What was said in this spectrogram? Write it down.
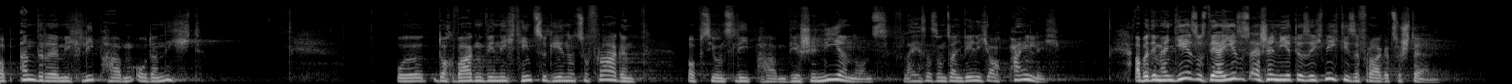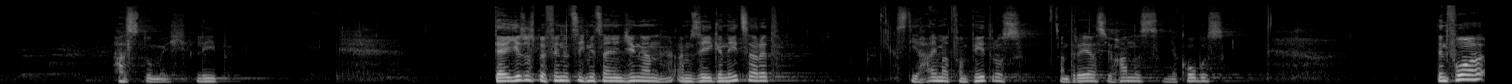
ob andere mich lieb haben oder nicht. Doch wagen wir nicht hinzugehen und zu fragen, ob sie uns lieb haben. Wir genieren uns. Vielleicht ist das uns ein wenig auch peinlich. Aber dem Herrn Jesus, der Herr Jesus, er genierte sich nicht, diese Frage zu stellen. Hast du mich lieb? Der Jesus befindet sich mit seinen Jüngern am See Genezareth. Das ist die Heimat von Petrus, Andreas, Johannes, Jakobus. Denn vor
